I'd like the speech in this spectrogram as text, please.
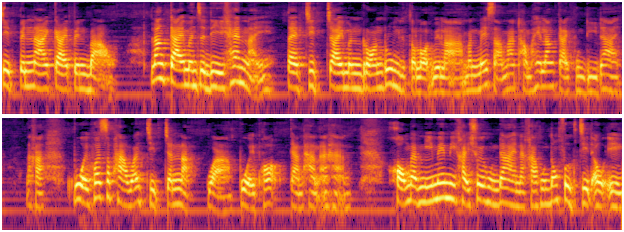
จิตเป็นนายกายเป็นบ่าว ร่างกายมันจะดีแค่ไหน แต่จิตใจมันร้อนรุ่มอยู่ตลอดเวลา มันไม่สามารถทำให้ร่างกายคุณดีได้นะคะ ป่วยเพราะสภาวะจิตจะหนักกว่า ป่วยเพราะการทานอาหาร ของแบบนี้ไม่มีใครช่วยคุณได้นะคะ คุณต้องฝึกจิตเอาเอง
